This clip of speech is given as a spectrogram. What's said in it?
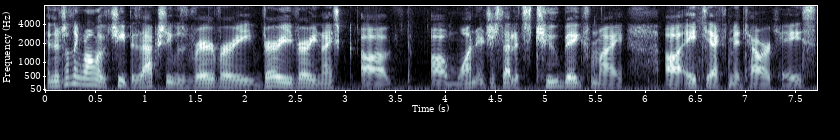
And there's nothing wrong with cheap. It actually was very, very, very, very nice uh, um, one. It's just that it's too big for my uh, ATX mid-tower case.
